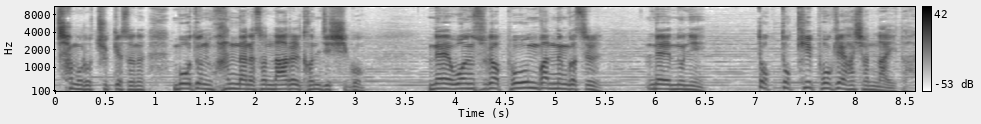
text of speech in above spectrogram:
참으로 주께서는 모든 환난에서 나를 건지시고 내 원수가 보응받는 것을 내 눈이 똑똑히 보게 하셨나이다.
